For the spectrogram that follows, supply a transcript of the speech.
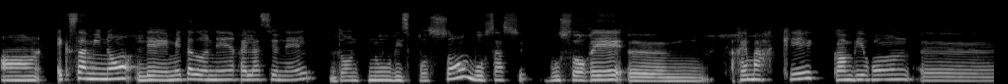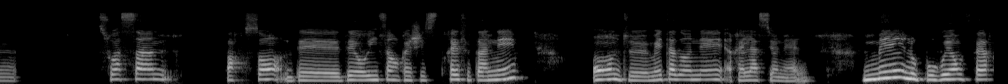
En examinant les métadonnées relationnelles dont nous disposons, vous, vous aurez euh, remarqué qu'environ 60% euh, des DOI enregistrés cette année ont de métadonnées relationnelles. Mais nous pourrions faire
